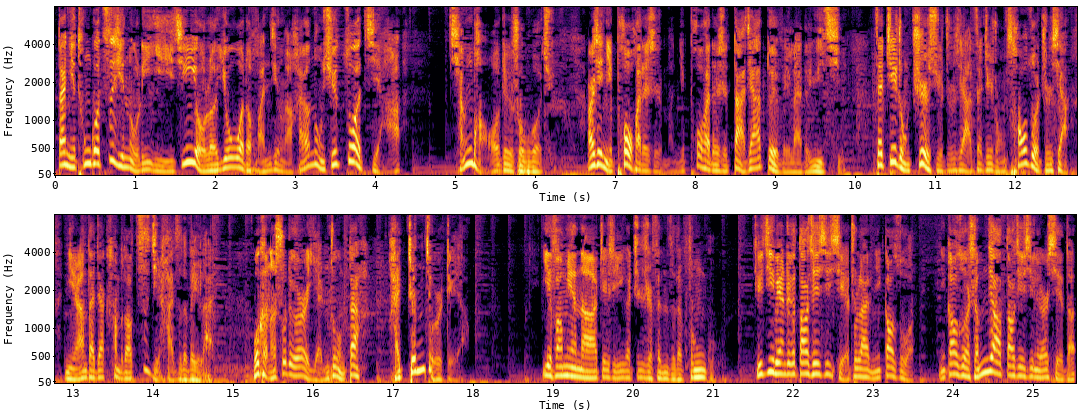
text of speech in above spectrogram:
但你通过自己努力，已经有了优渥的环境了，还要弄虚作假、抢跑，这个说不过去。而且你破坏的是什么？你破坏的是大家对未来的预期。在这种秩序之下，在这种操作之下，你让大家看不到自己孩子的未来。我可能说的有点严重，但还真就是这样。一方面呢，这是一个知识分子的风骨。就即便这个盗窃信写出来，你告诉我，你告诉我什么叫盗窃信里边写的？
